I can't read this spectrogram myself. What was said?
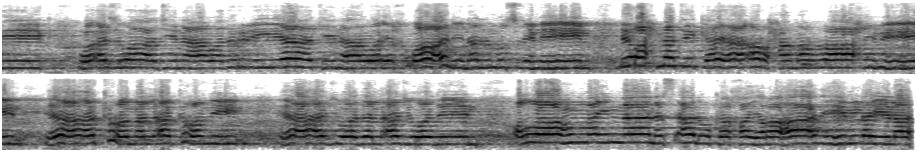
فيك وأزواجنا وذرياتنا وإخواننا المسلمين برحمتك يا أرحم الراحمين يا أكرم الأكرمين يا أجود الأجودين اللهم إنا نسألك خير هذه الليلة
